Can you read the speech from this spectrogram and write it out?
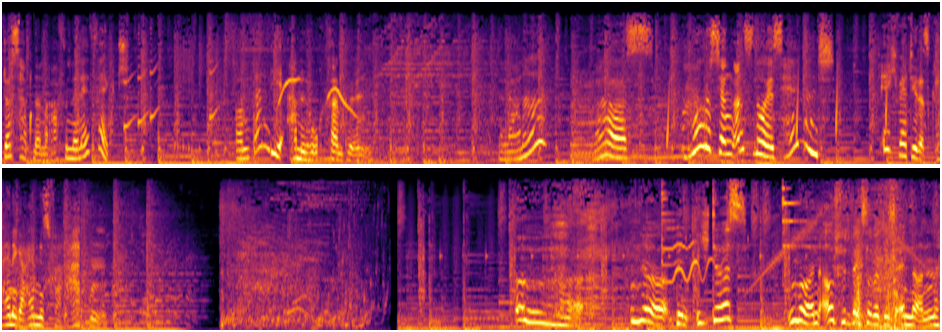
Das hat einen raffenden Effekt. Und dann die Ärmel hochkrempeln. Lana? Was? Das ist ja ein ganz neues Hemd. Ich werde dir das kleine Geheimnis verraten. Oh, na, bin ich das? Nur ein Outfitwechsel wird es ändern.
